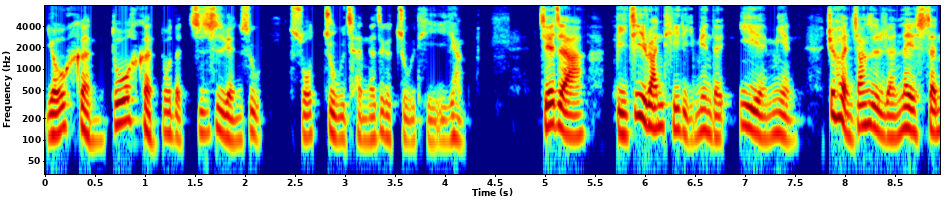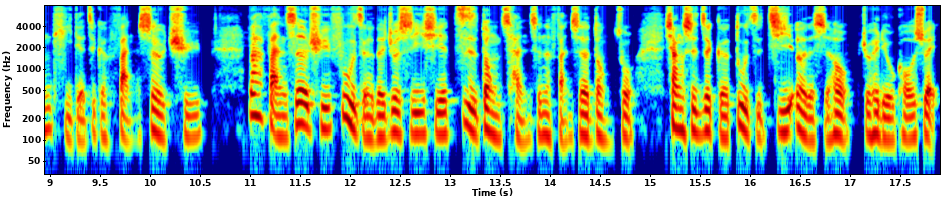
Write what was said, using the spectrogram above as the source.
有很多很多的知识元素所组成的这个主题一样。接着啊，笔记软体里面的页面就很像是人类身体的这个反射区。那反射区负责的就是一些自动产生的反射动作，像是这个肚子饥饿的时候就会流口水，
